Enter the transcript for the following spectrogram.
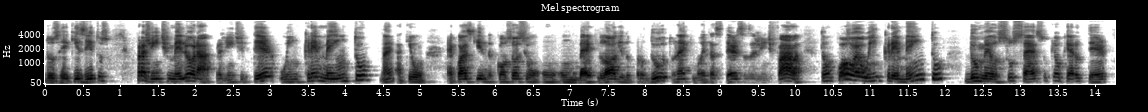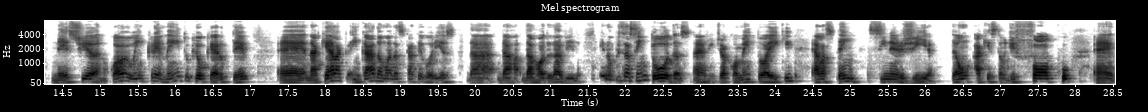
dos requisitos, para a gente melhorar, para a gente ter o incremento, né? Aqui um, é quase que como se fosse um, um backlog do produto, né? Que muitas terças a gente fala. Então, qual é o incremento do meu sucesso que eu quero ter neste ano? Qual é o incremento que eu quero ter é, naquela, em cada uma das categorias da, da, da roda da vida? E não precisa ser em todas, né? A gente já comentou aí que elas têm sinergia. Então, a questão de foco, é,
